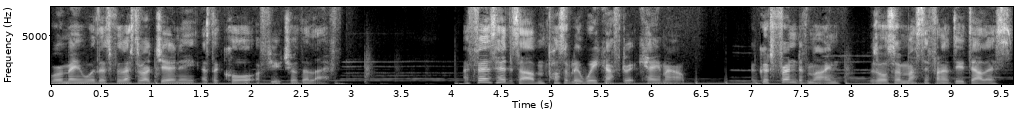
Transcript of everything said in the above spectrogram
will remain with us for the rest of our journey as the core of Future of the Left. I first heard this album possibly a week after it came out. A good friend of mine, who was also a massive fan of Do Dallas,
